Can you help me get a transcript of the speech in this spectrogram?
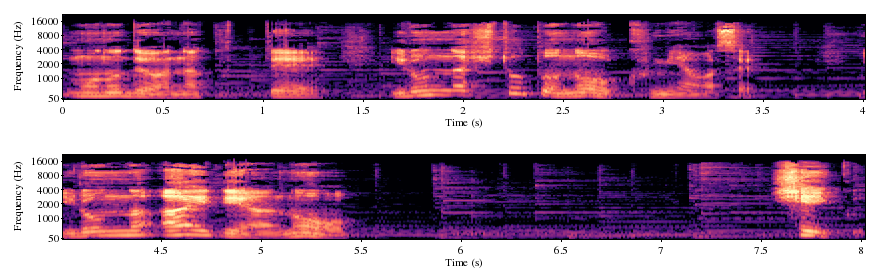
ものではなくて、いろんな人との組み合わせ、いろんなアイデアのシェイク、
